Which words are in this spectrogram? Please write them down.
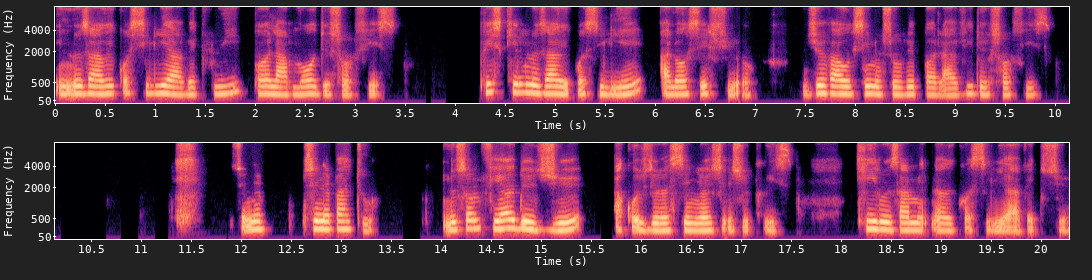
il nous a réconciliés avec lui par la mort de son Fils. Puisqu'il nous a réconciliés, alors c'est sûr, Dieu va aussi nous sauver par la vie de son Fils. Ce n'est pas tout. Nous sommes fiers de Dieu à cause de notre Seigneur Jésus-Christ, qui nous a maintenant réconciliés avec Dieu.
